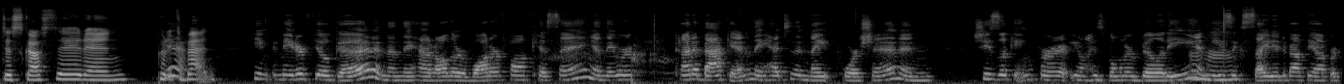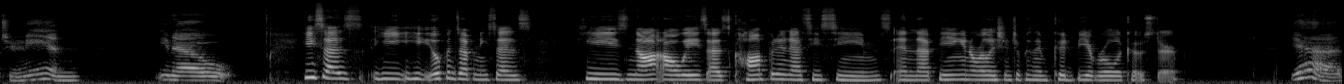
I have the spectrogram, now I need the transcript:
discussed it and put it to bed he made her feel good and then they had all their waterfall kissing and they were kind of back in. And they head to the night portion and she's looking for you know his vulnerability and he's Mhm. excited about the opportunity and you know he says he he opens up and he says he's not always as confident as he seems and that being in a relationship with him could be a roller coaster. Yeah.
